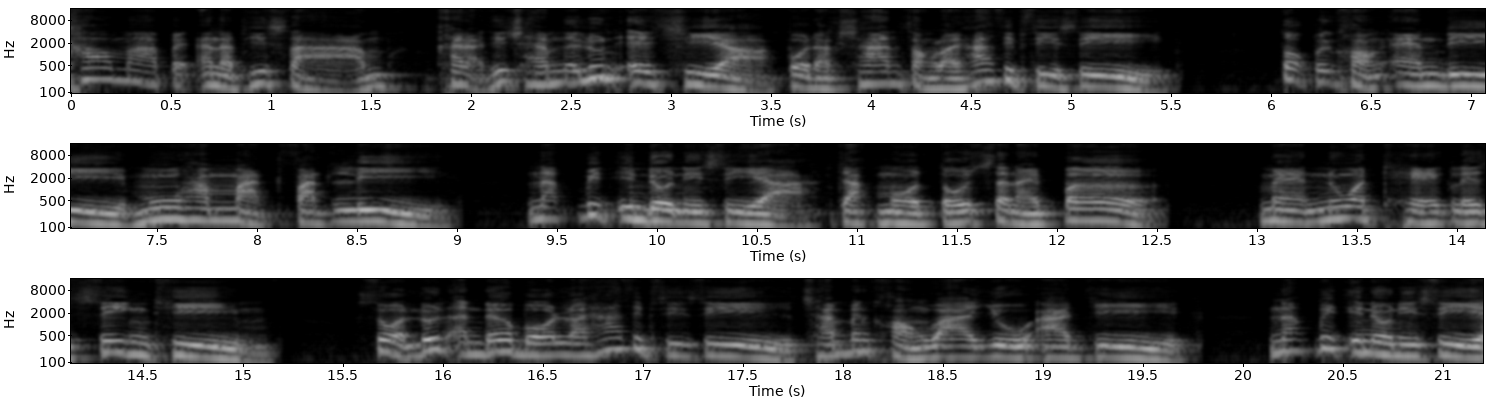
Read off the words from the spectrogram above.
เข้ามาเป็นอันดับที่ 3 ขณะที่แชมป์ในรุ่นเอเชียโปรดักชัน250ซีซีตกเป็นของแอนดีมูฮัมหมัด ฟัดลี นักบิดอินโดนีเซีย จากโมตุสไนเปอร์ แมนนวดเทคเลสซิ่งทีม ส่วนรุ่นอันเดอร์โบ150ซีซีแชมป์เป็นของ YURG นักบิดอินโดนีเซีย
